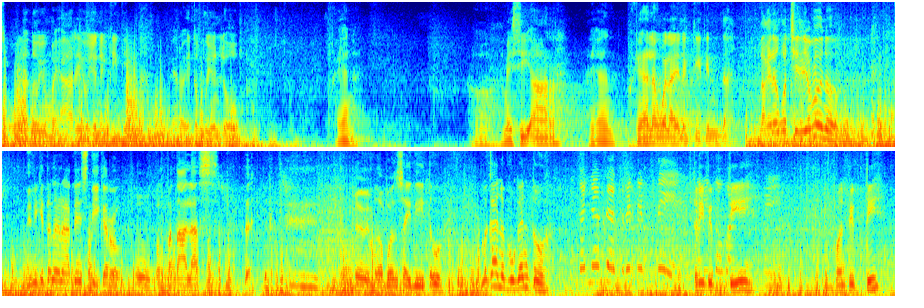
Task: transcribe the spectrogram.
So wala daw yung may-ari o yung nagtitinda. Pero ito po yung loob. Ayan. Oh, may CR. Ayan. Kaya lang wala yung nagtitinda. Laki ng kutsilyo mo, no? Dinikita na natin sticker, oh. Oh, pampatalas. Ayan, may mga bonsai dito. Magkano po ganito? Ganyan sir, 350. 350? 150?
